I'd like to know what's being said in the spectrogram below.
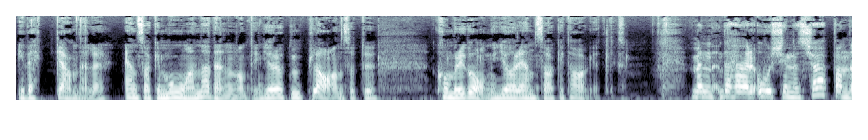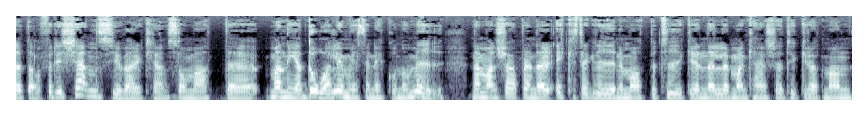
i veckan eller en sak i månaden eller någonting. Gör upp en plan så att du kommer igång. Gör en sak i taget. Liksom. Men det här okynnesköpandet då? För det känns ju verkligen som att eh, man är dålig med sin ekonomi. När man köper den där extra grejen i matbutiken eller man kanske tycker att man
